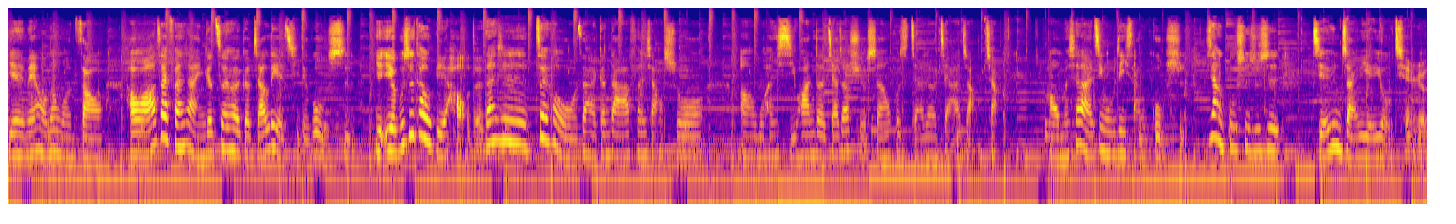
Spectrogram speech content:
也没有那么糟。好，我要再分享一个最后一个比较猎奇的故事，也也不是特别好的，但是最后我再来跟大家分享说。啊，我很喜欢的家教学生或者家教家长这样。好，我们先来进入第三个故事。第三个故事就是捷运宅里的有钱人，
